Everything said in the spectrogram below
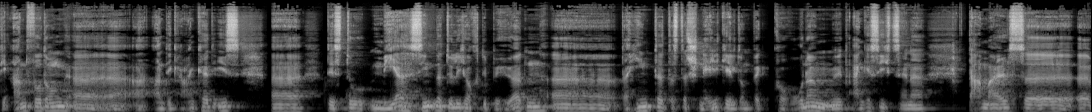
die Anforderung äh, an die Krankheit ist, äh, desto mehr sind natürlich auch die Behörden äh, dahinter, dass das schnell gilt. Und bei Corona mit angesichts einer damals äh, äh,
